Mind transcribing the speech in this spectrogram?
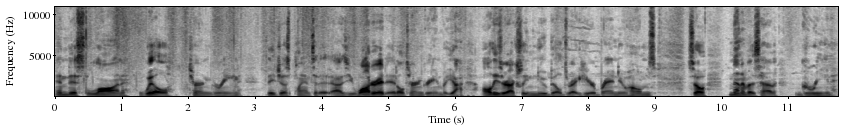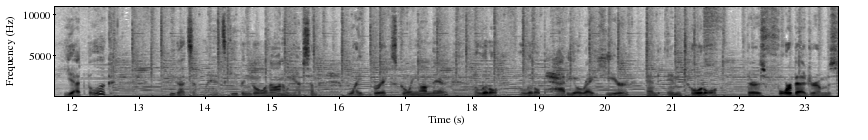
And this lawn will turn green. They just planted it. As you water it, it'll turn green. But yeah, all these are actually new builds right here, brand new homes. So none of us have green yet. But look, we got some landscaping going on. We have some white bricks going on there. A little, a little patio right here. And in total, there's four bedrooms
